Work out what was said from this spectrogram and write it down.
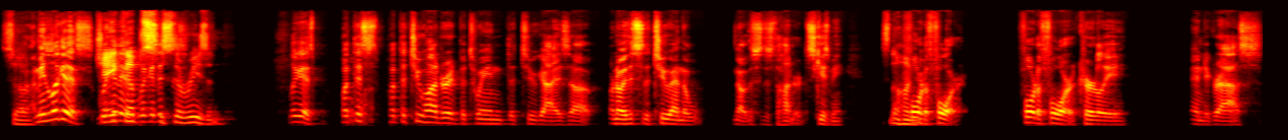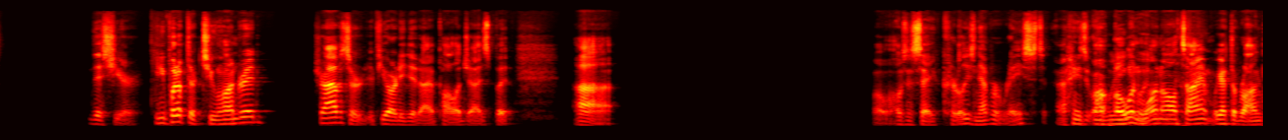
So I mean, look at this. Look at this. Look at is the reason. Look at this. Put this. Put the two hundred between the two guys up. Or no, this is the two and the. No, this is just the hundred. Excuse me. It's the Four to four. Four to four. Kerley and DeGrasse this year. Can you put up their two hundred, Travis? Or if you already did, I apologize. But uh, well, I was gonna say Kerley's never raced. Uh, he's Oh, we- zero and one all time. We got the wrong.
